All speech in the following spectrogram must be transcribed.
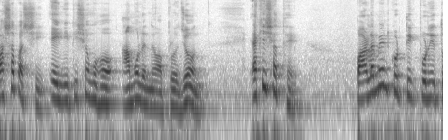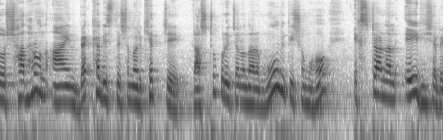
পাশাপাশি এই নীতিসমূহ আমলে নেওয়া প্রয়োজন। একই সাথে পার্লামেন্ট কর্তৃক প্রণীত সাধারণ আইন ব্যাখ্যা বিশ্লেষণের ক্ষেত্রে রাষ্ট্র পরিচালনার মূল নীতিসমূহ এক্সটার্নাল এইড হিসেবে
